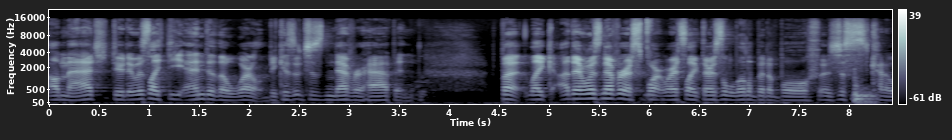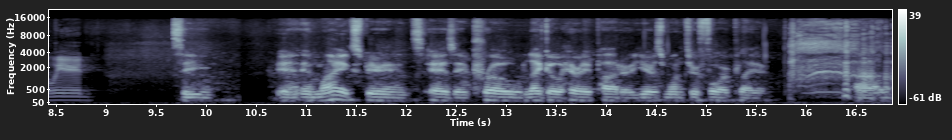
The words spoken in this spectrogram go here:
a match, dude, it was like the end of the world because it just never happened. But like uh, there was never a sport where it's like there's a little bit of both. It's just kind of weird. See, in, in my experience as a pro Lego Harry Potter years one through four player, Um,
